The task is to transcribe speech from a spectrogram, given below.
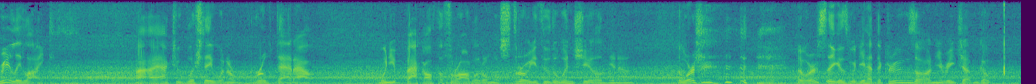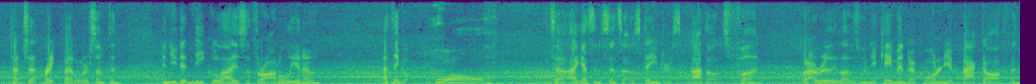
really liked. I, I actually wish they wouldn't have wrote that out when you back off the throttle, it almost throw you through the windshield, you know. The worst, the worst thing is when you had the cruise on, you reach up and go touch that brake pedal or something, and you didn't equalize the throttle, you know. That thing go, whoa. So I guess in a sense that was dangerous. I thought it was fun. What I really love is when you came into a corner and you backed off and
